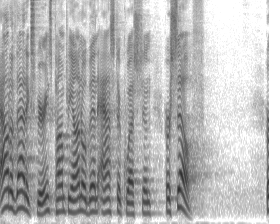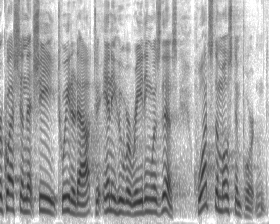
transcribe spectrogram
out of that experience, Pompliano then asked a question herself. Her question that she tweeted out to any who were reading was this What's the most important,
